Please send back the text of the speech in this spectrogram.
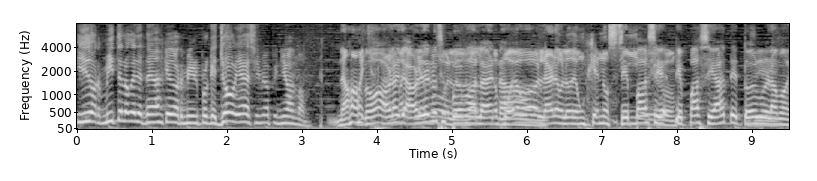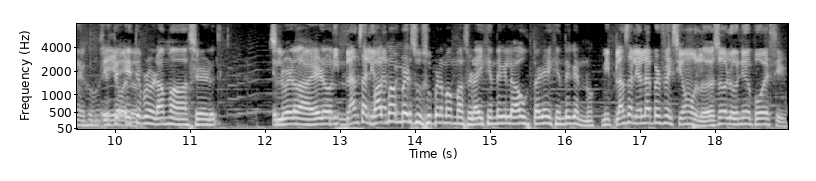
Y dormite lo que te tengas que dormir, porque yo voy a decir mi opinión, man. No, No, ahora ya- ahora ya no se boludo. podemos hablar de no nada, podemos boludo. hablar boludo, de un Te, genocidio. pase, viejo. te paseaste todo el programa, viejo. Sí, este, este programa va a ser el verdadero. Mi plan salió a la- Batman vs Superman va a ser. Hay gente que le va a gustar y hay gente que no. Mi plan salió a la perfección, boludo. Eso es lo único que puedo decir.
